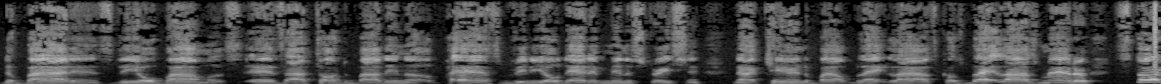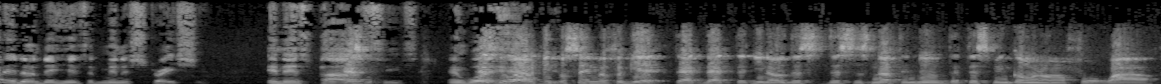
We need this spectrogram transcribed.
the Bidens, the Obamas, as I talked about in a past video, that administration not caring about black lives because black lives matter started under his administration in his policies that's, and what that's a lot of people seem to forget that, that, that, you know, this, this is nothing new, that this has been going on for a while.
